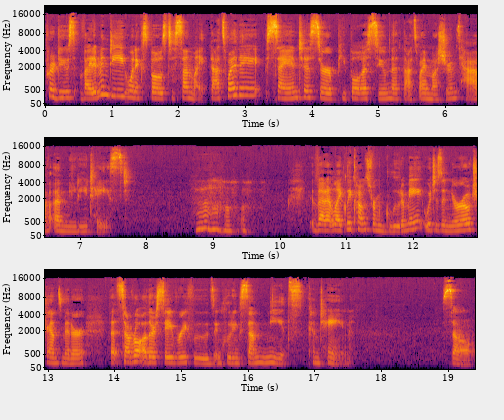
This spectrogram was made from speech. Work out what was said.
produce vitamin D when exposed to sunlight. That's why they scientists or people assume that that's why mushrooms have a meaty taste. that it likely comes from glutamate, which is a neurotransmitter that several other savory foods, including some meats, contain. So,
